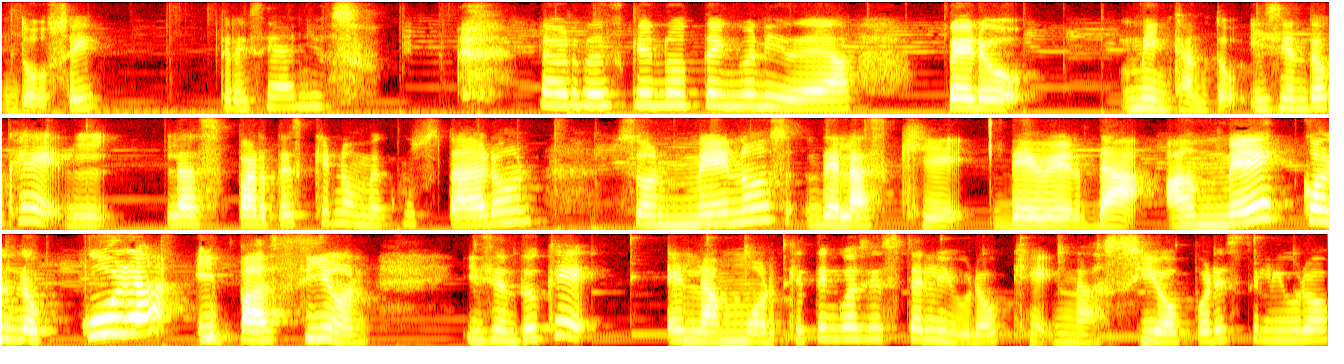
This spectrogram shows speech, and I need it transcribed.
12, 13 años. La verdad es que no tengo ni idea, pero me encantó y siento que las partes que no me gustaron son menos de las que de verdad amé con locura y pasión. Y siento que el amor que tengo hacia este libro, que nació por este libro,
